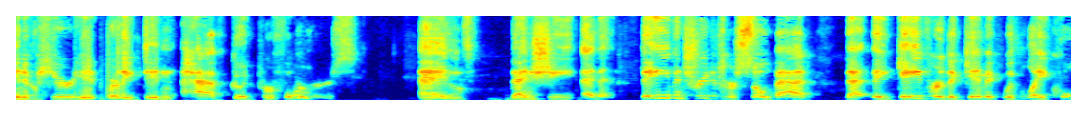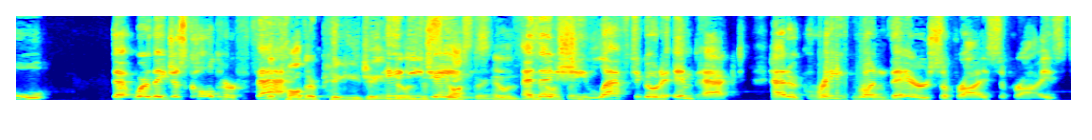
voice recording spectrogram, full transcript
in a period where they didn't have good performers. And yeah. then she and then they even treated her so bad that they gave her the gimmick with Lay Cool that where they just called her fat. They called her Piggy James. Piggy it was disgusting. James. It was disgusting. And then she left to go to Impact, had a great run there, surprise, surprise,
